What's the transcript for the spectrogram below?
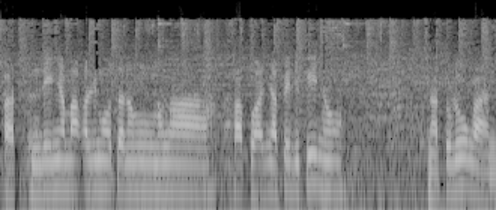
at hindi niya makalimutan ng mga kapwa niya Pilipino na tulungan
